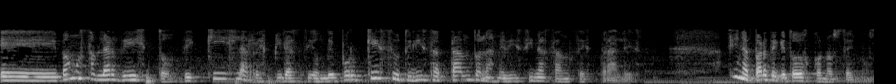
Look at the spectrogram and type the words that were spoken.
eh, vamos a hablar de esto, de qué es la respiración, de por qué se utiliza tanto en las medicinas ancestrales. Hay una parte que todos conocemos,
